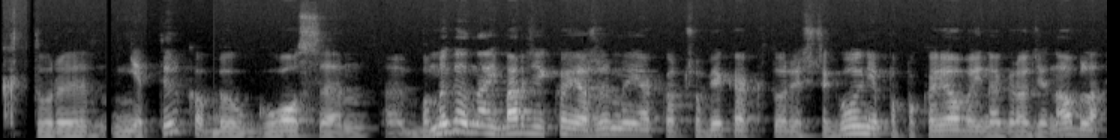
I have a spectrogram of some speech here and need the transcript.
który nie tylko był głosem, bo my go najbardziej kojarzymy jako człowieka, który szczególnie po pokojowej Nagrodzie Nobla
